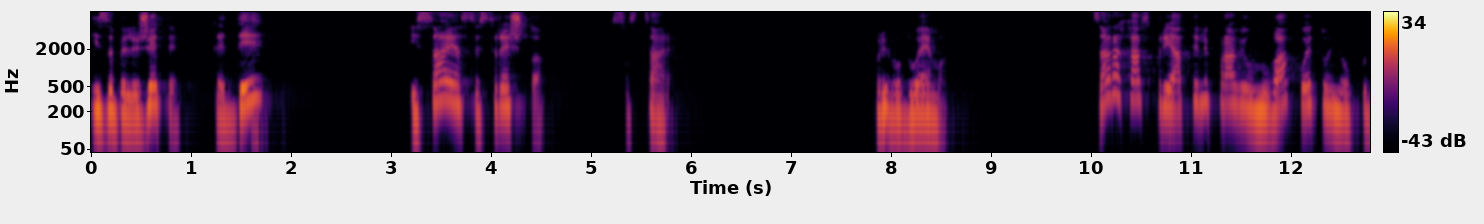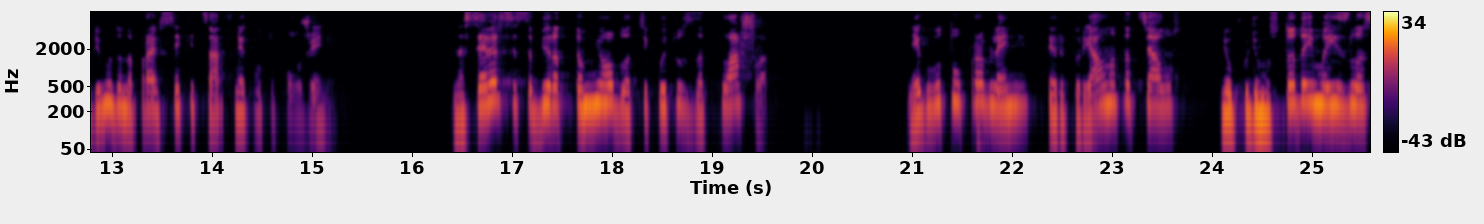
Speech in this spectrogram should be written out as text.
И забележете, къде Исаия се среща с царя. При водоема. Цара Хас, приятели, прави онова, което е необходимо да направи всеки цар в неговото положение. На север се събират тъмни облаци, които заплашват неговото управление, териториалната цялост, необходимостта да има излъз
